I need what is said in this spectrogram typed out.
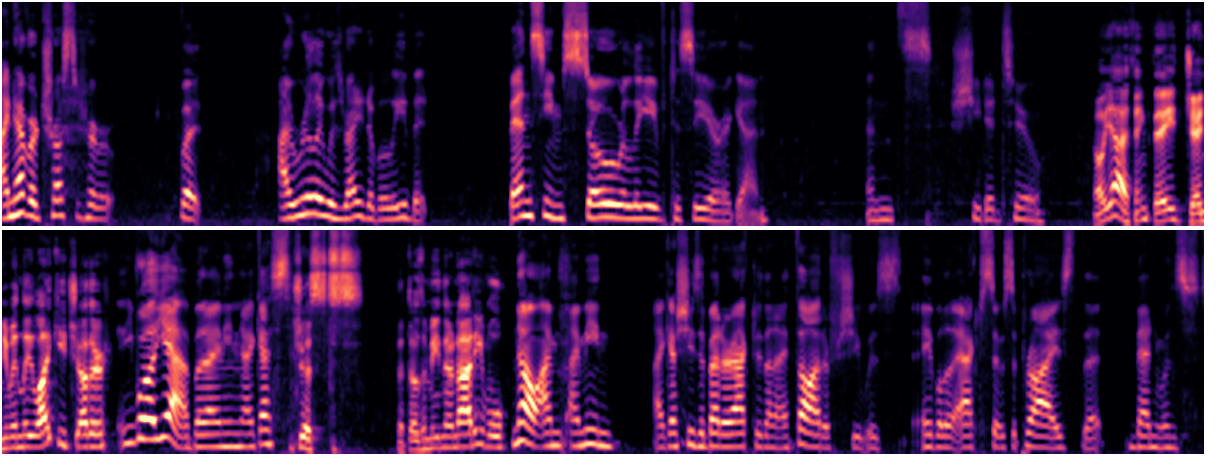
I never trusted her, but I really was ready to believe that Ben seemed so relieved to see her again. And she did too. Oh yeah, I think they genuinely like each other. Well, yeah, but I mean, I guess Just that doesn't mean they're not evil. no, I'm I mean, I guess she's a better actor than I thought if she was able to act so surprised that Ben was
